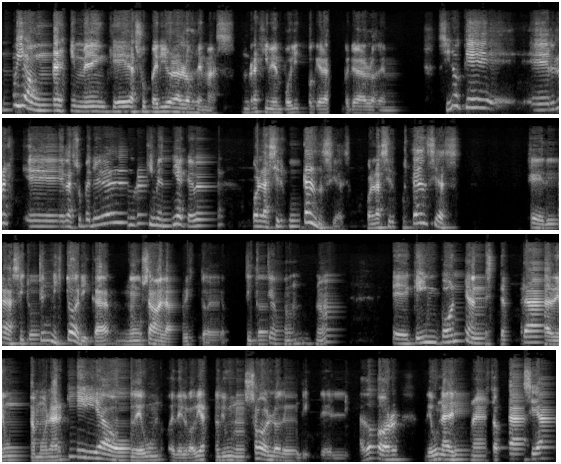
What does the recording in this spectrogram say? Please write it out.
no había un régimen que era superior a los demás, un régimen político que era superior a los demás, sino que eh, la superioridad de un régimen tenía que ver con las circunstancias, con las circunstancias eh, de una situación histórica, no usaban la situación, ¿no? Eh, que imponían que se tratara de una monarquía o de un, del gobierno de uno solo, del dictador, de una aristocracia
